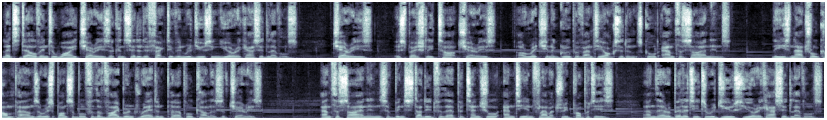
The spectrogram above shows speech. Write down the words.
Let's delve into why cherries are considered effective in reducing uric acid levels. Cherries, especially tart cherries, are rich in a group of antioxidants called anthocyanins. These natural compounds are responsible for the vibrant red and purple colors of cherries. Anthocyanins have been studied for their potential anti-inflammatory properties and their ability to reduce uric acid levels.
